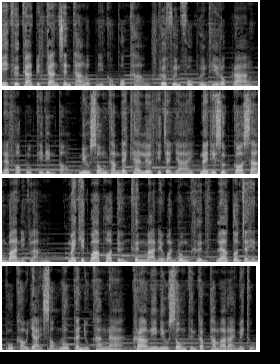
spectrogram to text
นี่คือการปิดกั้นเส้นทางหลบหนีของพวกเขา เพื่อฟื้นฟูพื้นที่รกร้าง และเพาะปลูกที่ดินต่อ นิวซงทำได้แค่เลือกที่จะย้าย ในที่สุดก็สร้างบ้านอีกหลัง ไม่คิดว่าพอตื่นขึ้นมาในวันรุ่งขึ้น แล้วตนจะเห็นภูเขาใหญ่สองลูกกั้นอยู่ข้างหน้า คราวนี้นิวซงถึงกับทำอะไรไม่ถูก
